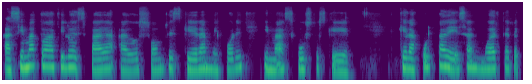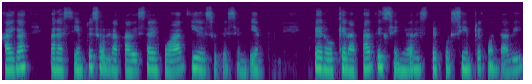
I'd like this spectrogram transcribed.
Así mató a filo de espada a dos hombres que eran mejores y más justos que él que la culpa de esas muertes recaiga para siempre sobre la cabeza de Joab y de sus descendientes. Pero que la paz del Señor esté por siempre con David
